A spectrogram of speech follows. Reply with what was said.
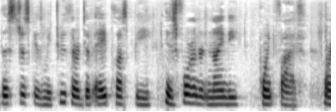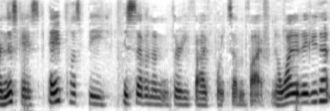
this just gives me 2 thirds of A plus B is 490.5. Or in this case, A plus B is 735.75. Now, why did I do that?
